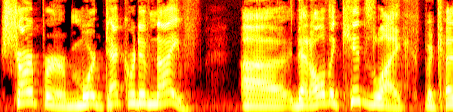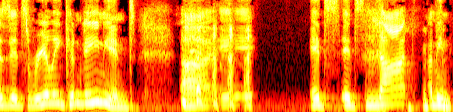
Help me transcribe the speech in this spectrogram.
sharper, more decorative knife uh, that all the kids like because it's really convenient. Uh, it, it- it's it's not. I mean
